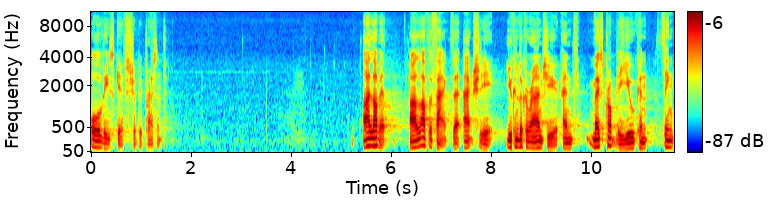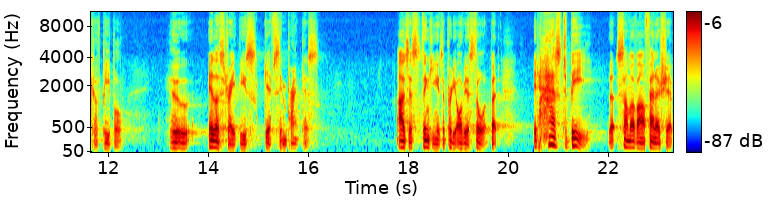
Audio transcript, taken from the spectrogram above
all these gifts should be present. I love it. I love the fact that actually you can look around you and most probably you can think of people who illustrate these gifts in practice. I was just thinking it's a pretty obvious thought, but it has to be that some of our fellowship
